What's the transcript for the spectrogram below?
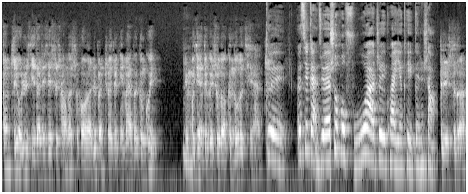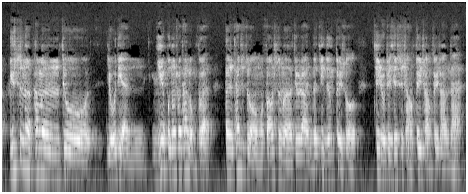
当只有日系在这些市场的时候呢，日本车就可以卖得更贵，零部件就可以收到更多的钱。对，而且感觉售后服务啊这一块也可以跟上。对，是的。于是呢，他们就有点，你也不能说他垄断，但是它这种方式呢，就让你的竞争对手进入这些市场非常非常难。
